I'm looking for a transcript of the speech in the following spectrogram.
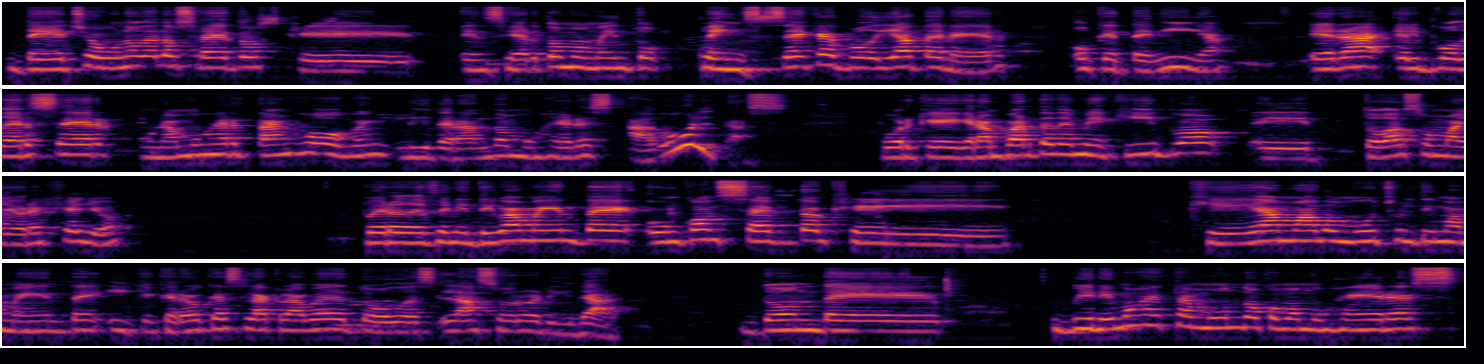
de hecho, uno de los retos que en cierto momento pensé que podía tener o que tenía era el poder ser una mujer tan joven liderando a mujeres adultas porque gran parte de mi equipo, eh, todas son mayores que yo, pero definitivamente un concepto que, que he amado mucho últimamente y que creo que es la clave de todo es la sororidad, donde vinimos a este mundo como mujeres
